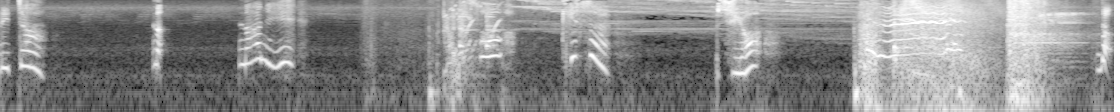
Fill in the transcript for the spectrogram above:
かりちゃん。な何あキスしよう。えー、だだっ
